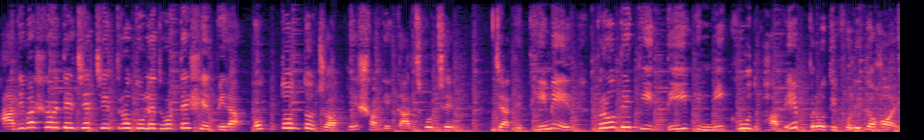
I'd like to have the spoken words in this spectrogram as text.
আদিবাসী ঐতিহ্যের চিত্র তুলে ধরতে শিল্পীরা অত্যন্ত যত্নের সঙ্গে কাজ করছেন। যাতে থিমের প্রতিটি দিক নিখুঁতভাবে প্রতিফলিত হয়।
